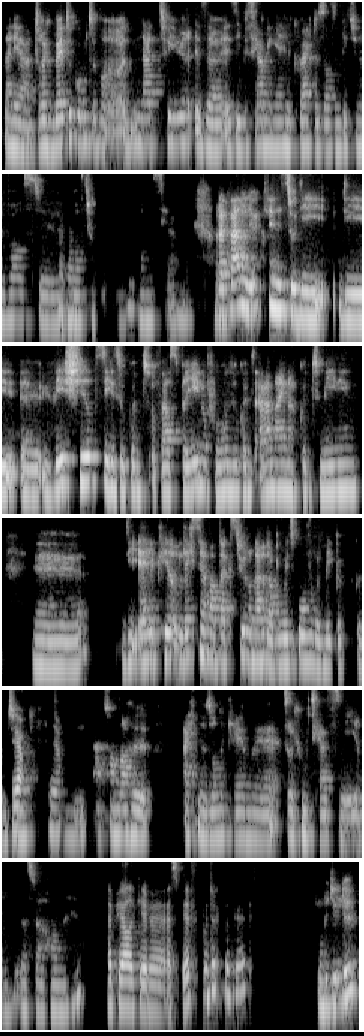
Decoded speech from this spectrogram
ja, terug buiten komt, eh, na twee uur is, eh, is die bescherming eigenlijk weg. Dus dat is een beetje een vals, eh, Mhm. vals gevoel van bescherming. Wat ik wel leuk vind, is zo die, die eh, UV-shields die je zo kunt ofwel sprayen of gewoon zo kunt aanbrengen, dat je kunt meenemen. eh, die eigenlijk heel licht zijn van textuur en dat je dat bijvoorbeeld over een make-up kunt doen. Ja, ja. In plaats van dat je echt een zonnecrème eh, terug moet gaan smeren. Dat is wel handig, hè? Heb je al een keer SPF-poeder gebruikt? Hoe bedoel je?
